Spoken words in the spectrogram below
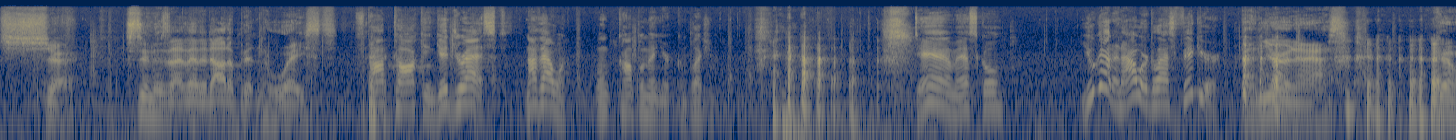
Sure. Soon as I let it out a bit in the waist. Stop talking. Get dressed. Not that one. Won't compliment your complexion. Damn, Eskel. You got an hourglass figure. And you're an ass. Come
